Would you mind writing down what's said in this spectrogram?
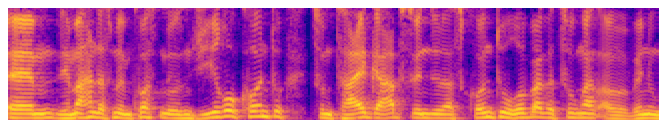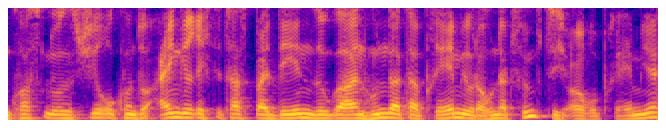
Ähm, wir machen das mit einem kostenlosen Girokonto. Zum Teil gab es, wenn du das Konto rübergezogen hast, also wenn du ein kostenloses Girokonto eingerichtet hast, bei denen sogar ein 100er Prämie oder 150 Euro Prämie.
